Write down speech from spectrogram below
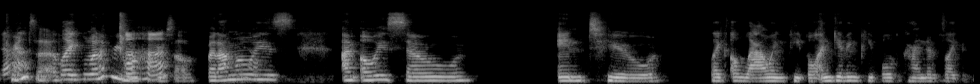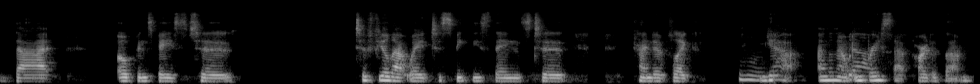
yeah. princess like whatever you want uh-huh. yourself but i'm always i'm always so into like allowing people and giving people kind of like that open space to to feel that way to speak these things to kind of like mm-hmm. yeah i don't know yeah. embrace that part of them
